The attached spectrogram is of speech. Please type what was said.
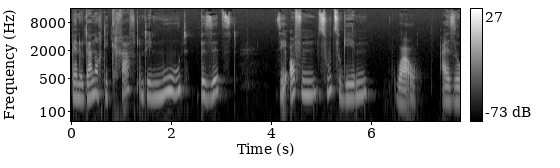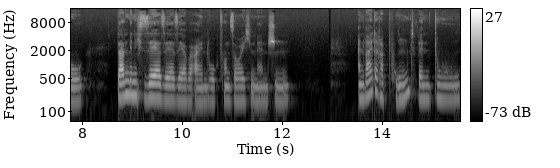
wenn du dann noch die Kraft und den Mut besitzt, sie offen zuzugeben, wow. Also dann bin ich sehr, sehr, sehr beeindruckt von solchen Menschen. Ein weiterer Punkt, wenn du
